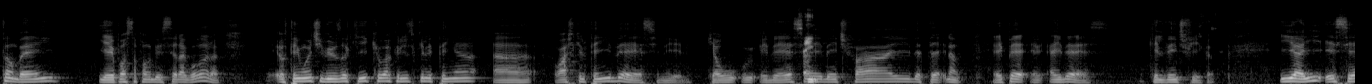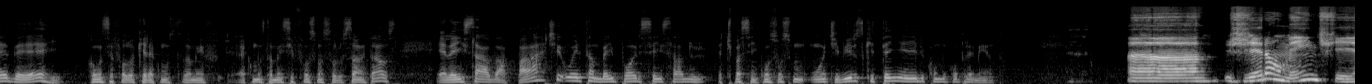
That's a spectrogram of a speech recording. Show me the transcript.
também, e aí eu posso estar falando besteira agora, eu tenho um antivírus aqui que eu acredito que ele tenha, uh, eu acho que ele tem IDS nele, que é o, o IDS Sim. Identify, Detect, não, é, IP, é IDS, que ele identifica. E aí, esse EDR, como você falou que ele é como, também, é como também se fosse uma solução e tal, ele é instalado à parte ou ele também pode ser instalado, é tipo assim, como se fosse um antivírus que tenha ele como complemento? Uh, geralmente,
